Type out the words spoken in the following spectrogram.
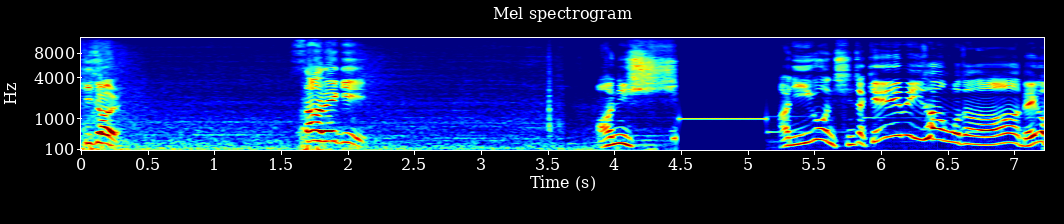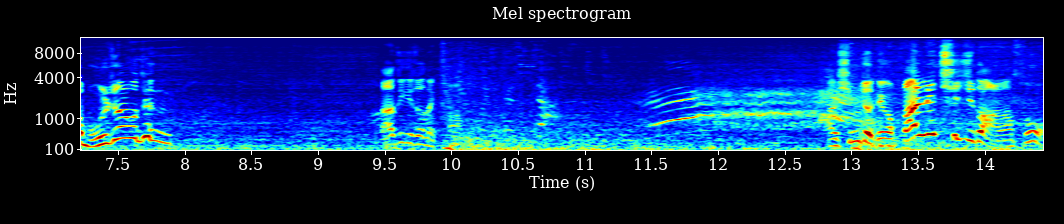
기절. 싸대기. 아니 씨. 아니 이건 진짜 게임이 이상한 거잖아. 내가 뭘 잘못했는? 따지기 전에 가. 아 심지어 내가 빨리 치지도 않았어.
